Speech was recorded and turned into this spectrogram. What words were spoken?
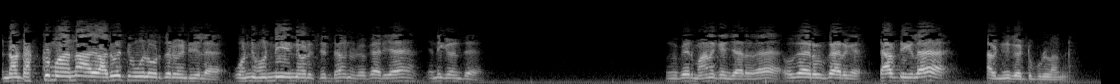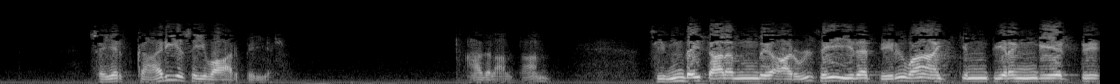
நடக்குமானா அது அறுபத்தி மூணுல ஒருத்தர் வேண்டியதுல ஒன்னு ஒண்ணு என்னோட சித்தான்னு உட்காரிய? என்னைக்கு வந்த? உங்க பேர் மானக்கஞ்சாரத உட்காரு உட்காருங்க. சாப்பிட்டீங்களா? அப்படின்னு கேட்டு போடலாங்க செயற்காரிய செய்வார் பெரியர். ஆதலால் தான் சிந்தை தளர்ந்து அருள் செய்த திருவாக்கின் திறங்கேட்டு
